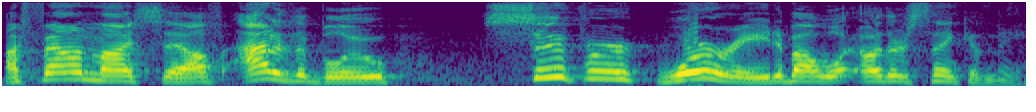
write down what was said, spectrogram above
I found myself out of the blue super worried about what others think of me.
